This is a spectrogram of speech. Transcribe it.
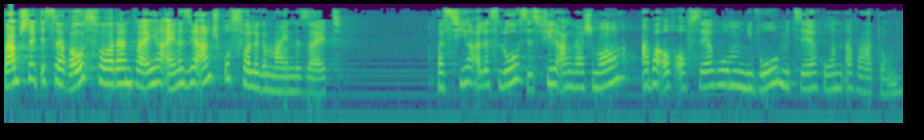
Barmstedt ist herausfordernd, weil ihr eine sehr anspruchsvolle Gemeinde seid. Was hier alles los ist, viel Engagement, aber auch auf sehr hohem Niveau mit sehr hohen Erwartungen.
